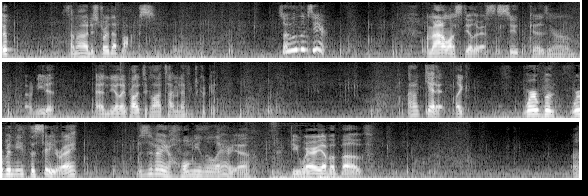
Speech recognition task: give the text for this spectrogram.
Oop. Somehow I destroyed that box. So who lives here? I mean, I don't want to steal the rest of the soup because, you know, I don't need it. And, you know, they probably took a lot of time and effort to cook it. I don't get it. Like, we're be we're beneath the city, right? This is a very homey little area. Be wary of above. Huh?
